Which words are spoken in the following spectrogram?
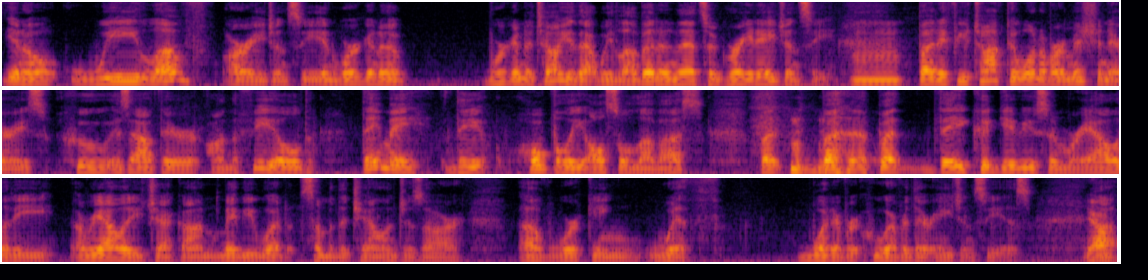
you know we love our agency and we're going to we're going to tell you that we love it and that's a great agency. Mm-hmm. But if you talk to one of our missionaries who is out there on the field, they may they hopefully also love us, but but but they could give you some reality a reality check on maybe what some of the challenges are of working with whatever whoever their agency is. Yeah. Uh,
